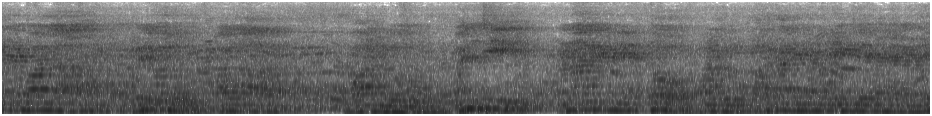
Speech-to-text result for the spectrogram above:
లివింగ్ అంటే వాళ్ళ విలువలు వాళ్ళ వాళ్ళు మంచి ప్రణాళికతో వాళ్ళు పథకాన్ని ఏమంటే ఏం చేయాలంటే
